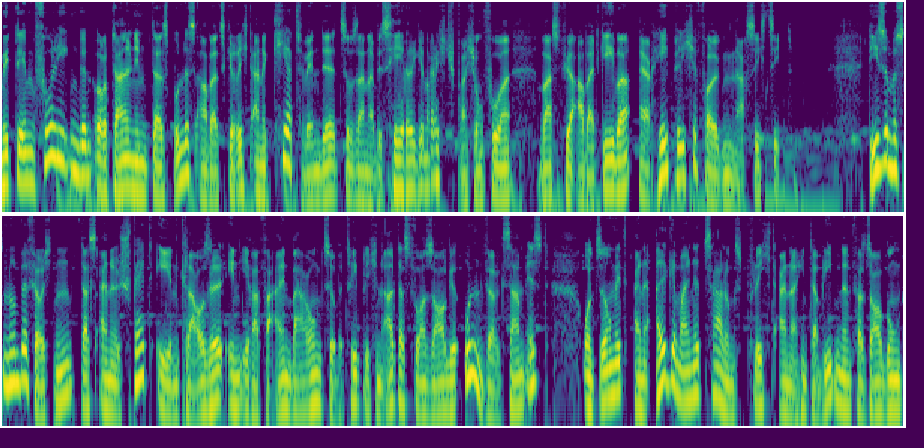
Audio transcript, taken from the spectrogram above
Mit dem vorliegenden Urteil nimmt das Bundesarbeitsgericht eine Kehrtwende zu seiner bisherigen Rechtsprechung vor, was für Arbeitgeber erhebliche Folgen nach sich zieht. Diese müssen nun befürchten, dass eine Spätehenklausel in ihrer Vereinbarung zur betrieblichen Altersvorsorge unwirksam ist und somit eine allgemeine Zahlungspflicht einer hinterbliebenen Versorgung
